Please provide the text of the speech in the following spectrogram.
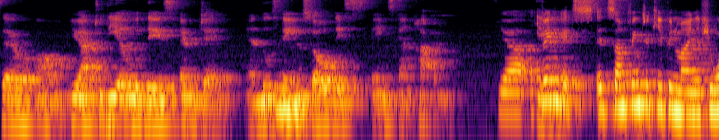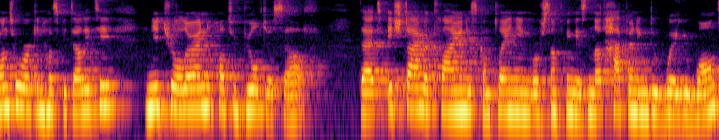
So uh, you have to deal with this every day and do things so these things can happen. Yeah, I think it's it's something to keep in mind. If you want to work in hospitality, you need to learn how to build yourself. That each time a client is complaining or something is not happening the way you want,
